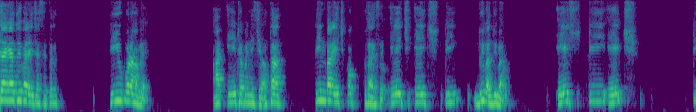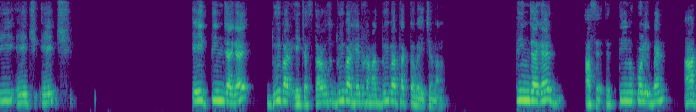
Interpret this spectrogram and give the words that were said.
জায়গায় দুইবার এইচ আছে, তাহলে থ্রি উপরে হবে আর এইট হবে নিচে। অর্থাৎ তিনবার এইচ কোথায় আছে? এইচ এইচ টি দুইবার দুইবার H T H T H H এই তিন জায়গায় দুইবার এইচ আছে, তারা বলছে দুইবার হেড ওঠা মানে দুইবার থাকতে হবে এইচ এর মান। তিন জায়গায় আছে তিন উপরে লিখবেন আট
